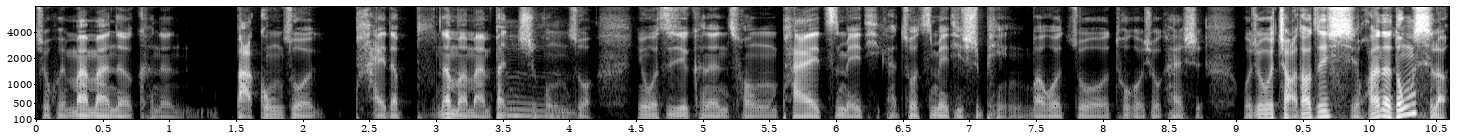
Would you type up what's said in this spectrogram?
就会慢慢的可能把工作排的不那么满，本职工作。因为我自己可能从拍自媒体开做自媒体视频，包括做脱口秀开始，我就会找到自己喜欢的东西了，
